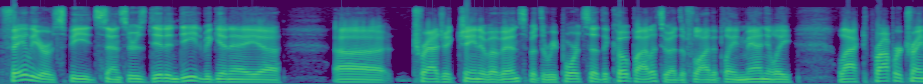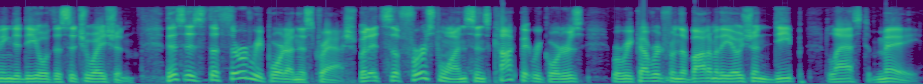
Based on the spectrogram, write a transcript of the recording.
failure of speed sensors did indeed begin a uh, uh, tragic chain of events, but the report said the co pilots who had to fly the plane manually lacked proper training to deal with the situation. This is the third report on this crash, but it's the first one since cockpit recorders were recovered from the bottom of the ocean deep last May.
